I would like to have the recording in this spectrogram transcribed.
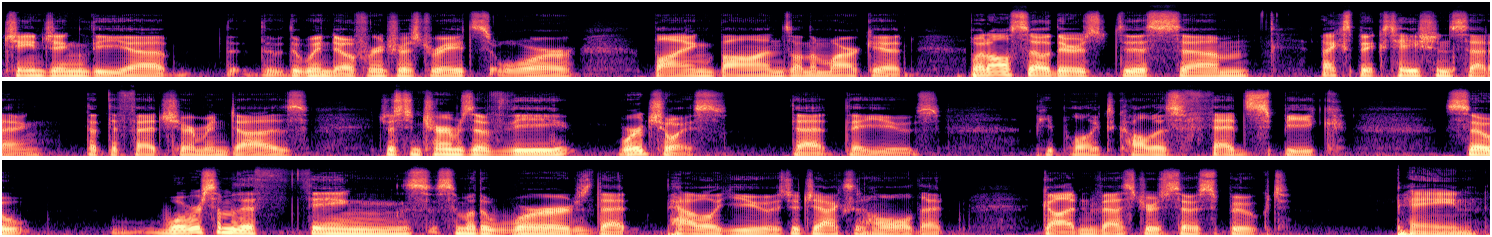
changing the, uh, the, the window for interest rates or buying bonds on the market. But also, there's this um, expectation setting that the Fed chairman does, just in terms of the word choice that they use. People like to call this Fed speak. So, what were some of the things, some of the words that Powell used at Jackson Hole that got investors so spooked? Pain.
